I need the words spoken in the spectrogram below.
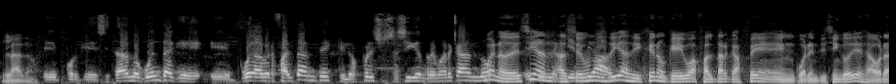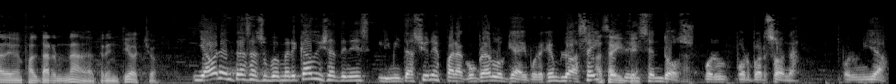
Claro. eh, porque se está dando cuenta que eh, puede haber faltantes, que los precios se siguen remarcando. Bueno, decían, Entonces, hace ¿quién te unos días dijeron que iba a faltar café en 45 días, ahora deben faltar nada, 38. Y ahora entras al supermercado y ya tenés limitaciones para comprar lo que hay. Por ejemplo, aceite, Aceite. te dicen dos por, por persona, por unidad.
